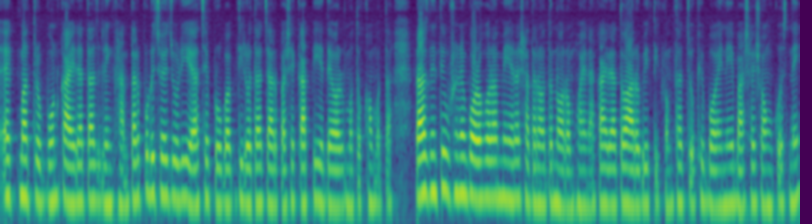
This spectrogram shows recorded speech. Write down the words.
একমাত্র বোন কায়রা তাজলিন খান। তার পরিচয় জড়িয়ে আছে প্রভাব, দৃঢ়তা, চারপাশে কাঁপিয়ে দেওয়ার মতো ক্ষমতা। রাজনীতি উঠানে বড় হওয়া মেয়েরা সাধারণত নরম হয় না। কায়রা তো আরও ব্যতিক্রম, তার চোখে ভয় নেই, বাসায় সংকোচ নেই,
